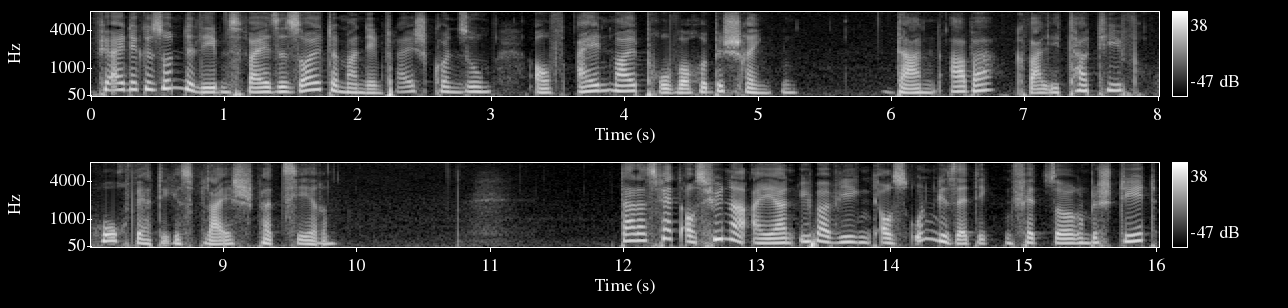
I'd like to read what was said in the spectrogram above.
Für eine gesunde Lebensweise sollte man den Fleischkonsum auf einmal pro Woche beschränken, dann aber qualitativ hochwertiges Fleisch verzehren. Da das Fett aus Hühnereiern überwiegend aus ungesättigten Fettsäuren besteht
